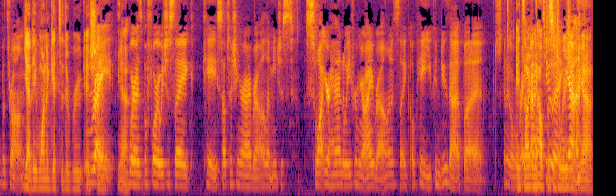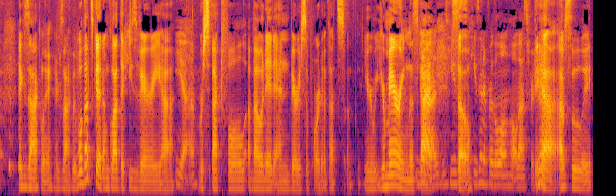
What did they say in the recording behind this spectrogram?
what's wrong? Yeah, they want to get to the root issue. Right. Yeah. Whereas before it was just like, okay, stop touching your eyebrow. Let me just swat your hand away from your eyebrow. And it's like, okay, you can do that, but I'm just gonna go right. it's right not to help to the situation. Yeah. Yeah. exactly, exactly. Well, that's good. I'm glad that he's very uh, yeah. respectful about it and very supportive. That's you're you're marrying this Yeah. guy. He's so he's in it for the long haul, that's for sure. yeah, absolutely.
